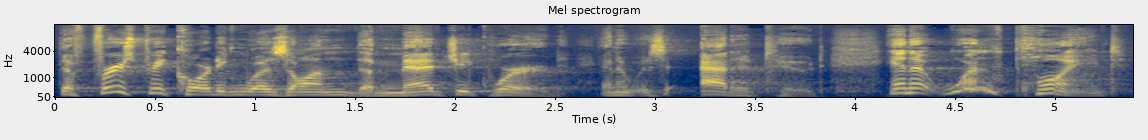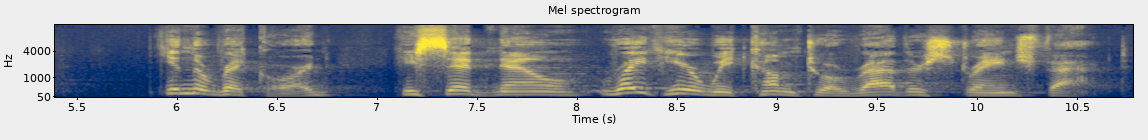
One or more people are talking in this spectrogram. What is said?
The first recording was on the magic word, and it was attitude. And at one point in the record, he said, Now, right here we come to a rather strange fact.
